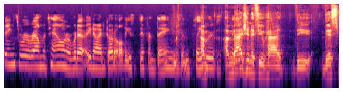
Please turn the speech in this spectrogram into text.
Things were around the town or whatever, you know, I'd go to all these different things and play Um, groups. imagine if you had the this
